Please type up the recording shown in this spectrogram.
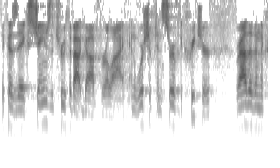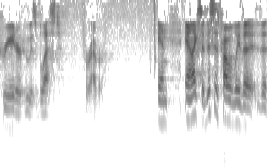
because they exchanged the truth about God for a lie, and worshipped and served the creature rather than the Creator who is blessed forever. And, and like I said, this is probably the, the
